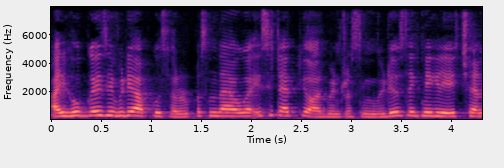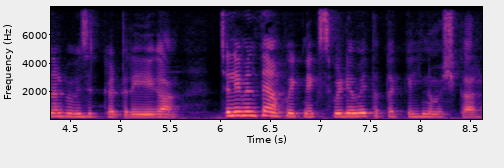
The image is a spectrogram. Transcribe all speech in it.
आई होप गई ये वीडियो आपको ज़रूर पसंद आया होगा। इसी टाइप की और भी इंटरेस्टिंग वीडियोस देखने के लिए चैनल पर विज़िट करते रहिएगा। चलिए मिलते हैं आपको एक नेक्स्ट वीडियो में। तब तक के लिए नमस्कार।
